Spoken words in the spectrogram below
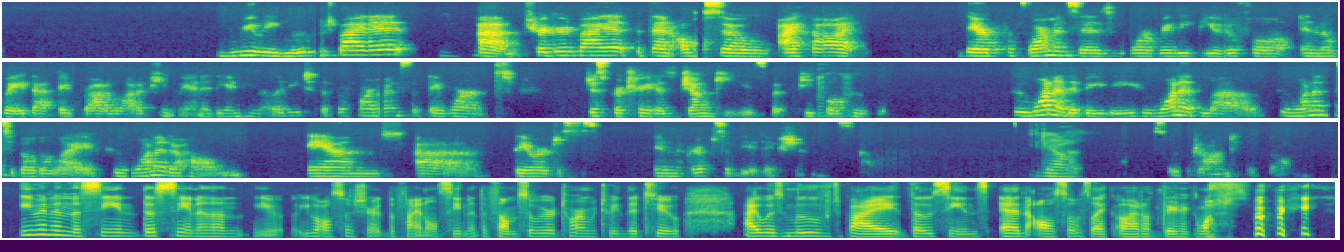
really moved by it, mm-hmm. um, triggered by it. But then also I thought their performances were really beautiful in the way that they brought a lot of humanity and humility to the performance that they weren't just portrayed as junkies but people mm-hmm. who who wanted a baby who wanted love who wanted to build a life who wanted a home and uh, they were just in the grips of the addiction. So, yeah. So drawn to the film even in the scene this scene and then you you also shared the final scene of the film so we were torn between the two. I was moved by those scenes and also was like oh i don't think i can watch this movie.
